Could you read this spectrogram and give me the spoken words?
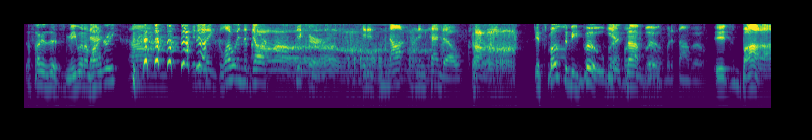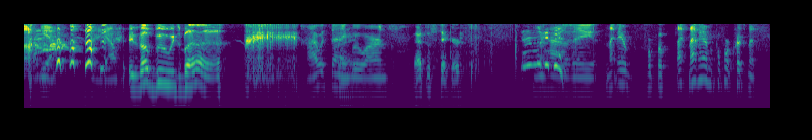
The fuck is this? Me when I'm That's, hungry? Um, it is a glow in the dark sticker. It is not from Nintendo. Clearly. It's supposed to be Boo, but yeah, it's supposed not be Boo. but it's not Boo. It's Ba. Yeah. There you go. It's not Boo, it's Ba. I was saying Alright. Boo earns. That's a sticker. And You look at have this. A Nightmare, Before- Nightmare Before Christmas.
